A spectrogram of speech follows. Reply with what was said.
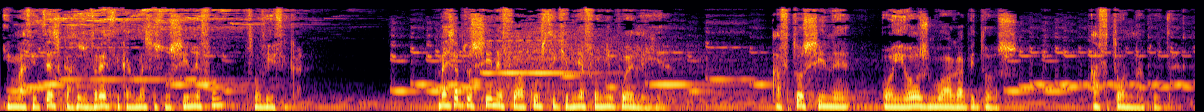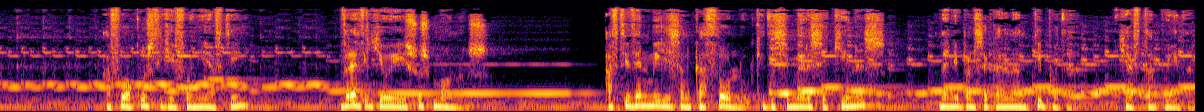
Οι μαθητές καθώς βρέθηκαν μέσα στο σύννεφο, φοβήθηκαν. Μέσα από το σύννεφο ακούστηκε μια φωνή που έλεγε «Αυτός είναι ο Υιός μου ο αγαπητός. Αυτόν να ακούτε». Αφού ακούστηκε η φωνή αυτή, βρέθηκε ο Ιησούς μόνος. Αυτοί δεν μίλησαν καθόλου και τις ημέρες εκείνες δεν είπαν σε κανέναν τίποτα για αυτά που είδαν.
